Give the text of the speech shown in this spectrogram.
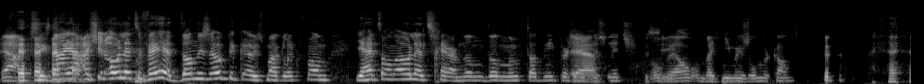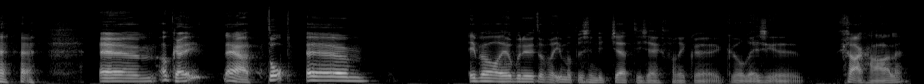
Ja, precies. Nou ja, als je een OLED-tv hebt, dan is ook de keus makkelijk van... Je hebt al een OLED-scherm, dan, dan hoeft dat niet per se Ja, op je Switch. precies. Ofwel, omdat je niet meer zonder kan. Ehm, Oké, nou ja, top. Ehm, ik ben wel heel benieuwd of er iemand is in die chat die zegt van ik, eh, ik wil deze eh, graag halen.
